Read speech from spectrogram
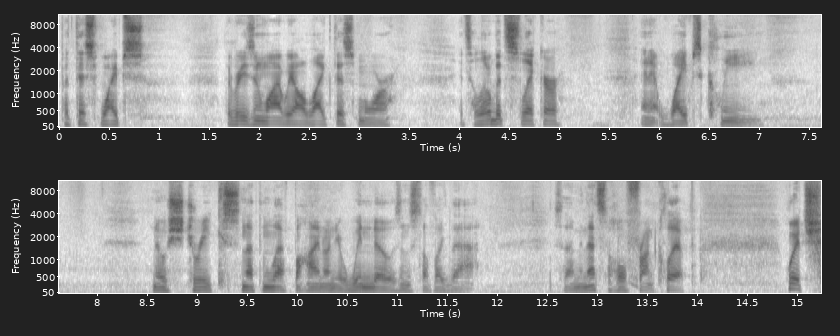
But this wipes, the reason why we all like this more, it's a little bit slicker and it wipes clean. No streaks, nothing left behind on your windows and stuff like that. So I mean that's the whole front clip, which,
